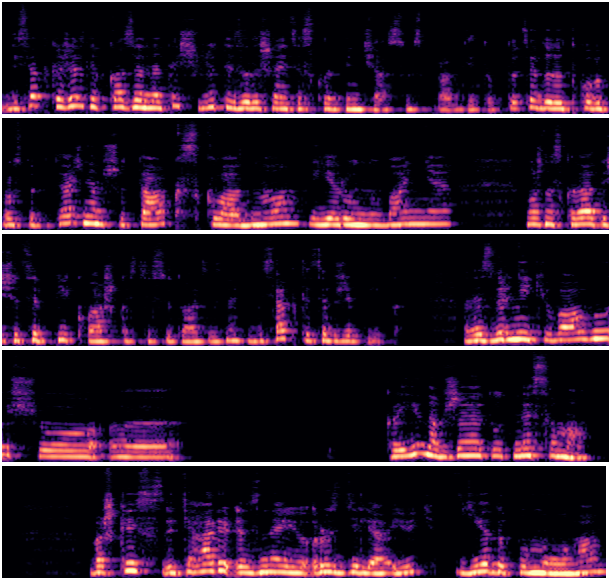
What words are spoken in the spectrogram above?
Десятка жезлів вказує на те, що лютий залишається складним часом, справді. Тобто це додаткове просто підтвердження, що так, складно, є руйнування. Можна сказати, що це пік важкості ситуації. Знаєте, десятки це вже пік. Але зверніть увагу, що е, країна вже тут не сама. Важкий тягар з нею розділяють, є допомога,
